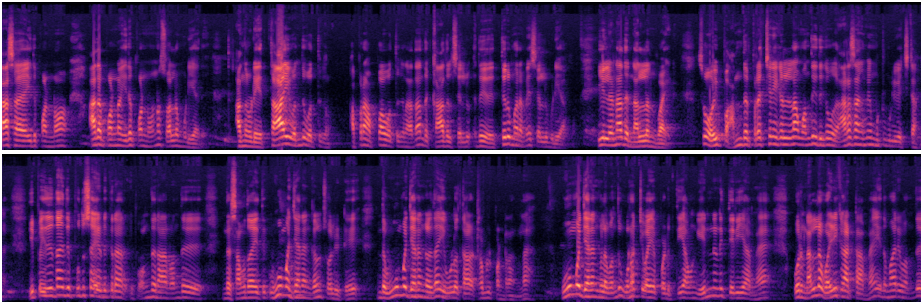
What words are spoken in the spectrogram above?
காசை இது பண்ணோம் அதை பண்ணோம் இதை பண்ணோம்னு சொல்ல முடியாது. அதனுடைய தாய் வந்து ஒத்துக்கணும். அப்புறம் அப்பா ஒத்துக்கினா தான் அந்த காதல் செல்லு இது திருமணமே செல்லுபடியாகும் இல்லைன்னா அது நல்லன் வாய்டு ஸோ இப்போ அந்த பிரச்சனைகள்லாம் வந்து இதுக்கு அரசாங்கமே முட்டுப்புள்ளி வச்சுட்டாங்க. இப்போ இதுதான் இது புதுசாக எடுக்கிறார். இப்போ வந்து நான் வந்து இந்த சமுதாயத்துக்கு ஊம ஜனங்கள்னு சொல்லிட்டு இந்த ஊம ஜனங்கள் தான் இவ்வளோ த ட்ரபிள் பண்ணுறாங்களா ஊம ஜனங்களை வந்து உணர்ச்சி வயப்படுத்தி அவங்க என்னன்னு தெரியாமல் ஒரு நல்ல வழிகாட்டாமல் இது மாதிரி வந்து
